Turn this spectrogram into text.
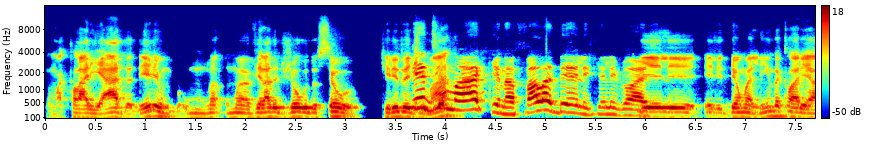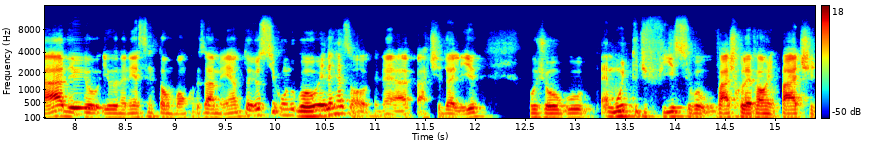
uma clareada dele, um, uma, uma virada de jogo do seu querido Edmar. Que de máquina, fala dele que ele gosta. Ele, ele deu uma linda clareada e o, e o acertou um bom cruzamento. E o segundo gol ele resolve, né? A partir dali, o jogo é muito difícil o Vasco levar um empate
